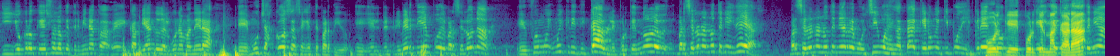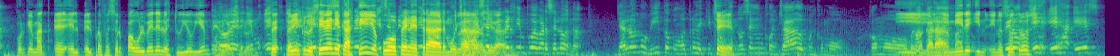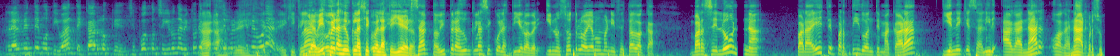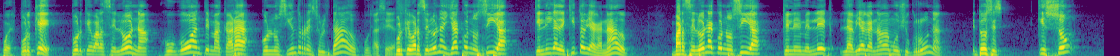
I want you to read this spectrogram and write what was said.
Y yo creo que eso es lo que termina eh, cambiando de alguna manera eh, muchas cosas en este partido. Eh, el, el primer tiempo del Barcelona eh, fue muy, muy criticable porque no lo- Barcelona no tenía ideas. Barcelona no tenía revulsivos en ataque, era un equipo discreto. Porque, porque que- el Macará, no tenía- porque el, el- profesor Paul Vélez lo estudió bien por ver, Barcelona. hemos- este- pero ver, inclusive ese ni Castillo ese pudo penetrar tiempo- muchas Ese llegadas. primer tiempo de Barcelona, ya lo hemos visto con otros equipos Sí. que no se han enconchado, pues como como Y, y mire, y, y Pero nosotros... es, es, es realmente motivante, Carlos, que se pueda conseguir una victoria Ah, porque te ah, permite es- mejorar. es que claro, y a vísperas de un clásico del oye, astillero. Exacto, a vísperas de un clásico del astillero. A ver, y nosotros lo habíamos manifestado acá. Barcelona, para este partido ante Macará, tiene que salir a ganar o a ganar. Por supuesto. ¿Por qué? Porque Barcelona jugó ante Macará conociendo resultados. Pues. Así es. Porque Barcelona ya conocía que Liga de Quito había ganado. Barcelona conocía que el Emelec le había ganado a Mushukruna. Entonces, que son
